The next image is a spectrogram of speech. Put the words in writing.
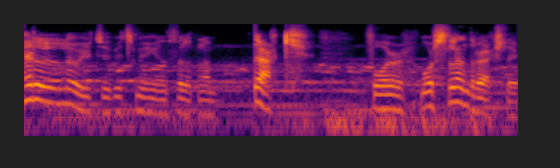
Hello YouTube, it's me again, Philip, and I'm back for more Slender actually.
